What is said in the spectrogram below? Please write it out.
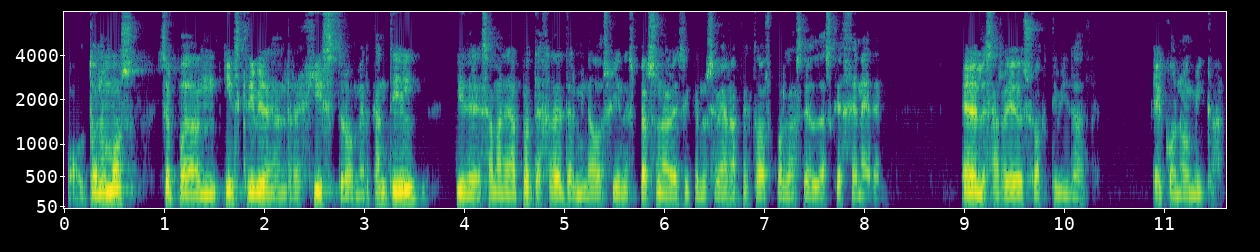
o autónomos se puedan inscribir en el registro mercantil y de esa manera proteger determinados bienes personales y que no se vean afectados por las deudas que generen en el desarrollo de su actividad económica.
